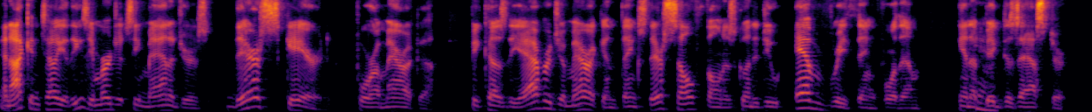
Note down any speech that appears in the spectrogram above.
And I can tell you, these emergency managers, they're scared for America because the average American thinks their cell phone is going to do everything for them in a Yeah. big disaster.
